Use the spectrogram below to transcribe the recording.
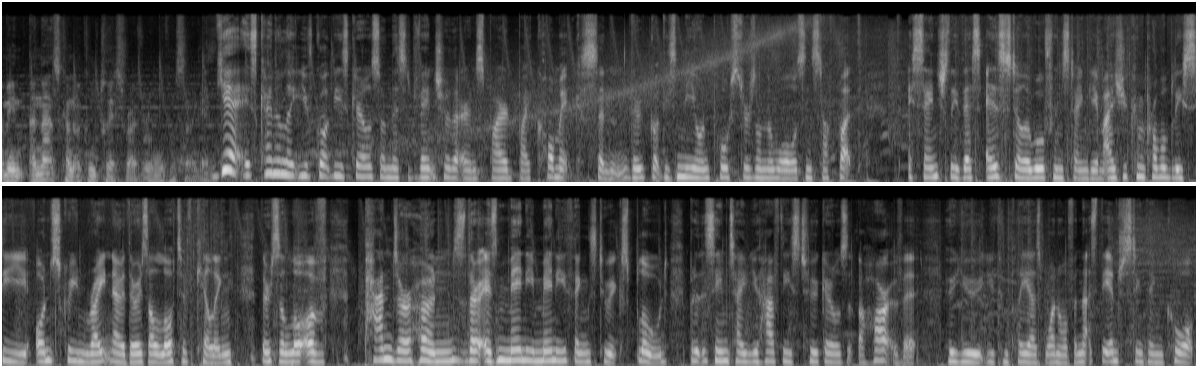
I mean, and that's kind of a cool twist, right, for a Wolfenstein game. Yeah, it's kind of like you've got these girls on this adventure that are inspired by comics, and they've got these neon posters on the walls and stuff. But essentially, this is still a Wolfenstein game, as you can probably see on screen right now. There is a lot of killing. There's a lot of Panzerhunds. There is many, many things to explode. But at the same time, you have these two girls at the heart of it, who you you can play as one of, and that's the interesting thing. Co-op,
